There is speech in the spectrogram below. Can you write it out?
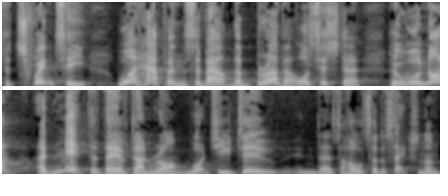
to 20, what happens about the brother or sister who will not admit that they have done wrong. What do you do? And there's a whole sort of section on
